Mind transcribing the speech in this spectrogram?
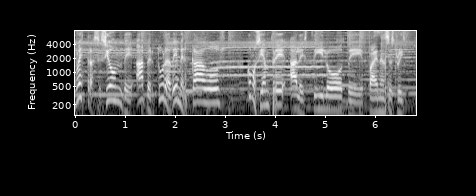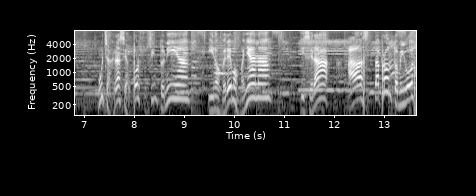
nuestra sesión de apertura de mercados como siempre al estilo de Finance Street. Muchas gracias por su sintonía y nos veremos mañana y será hasta pronto amigos.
